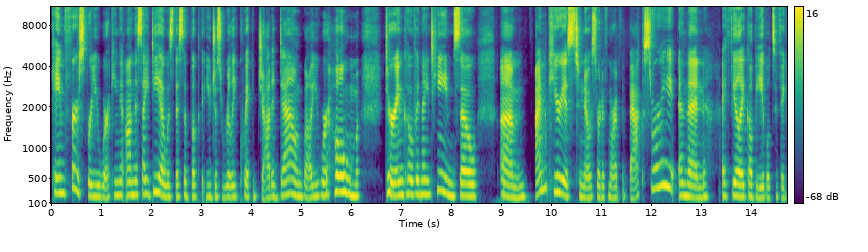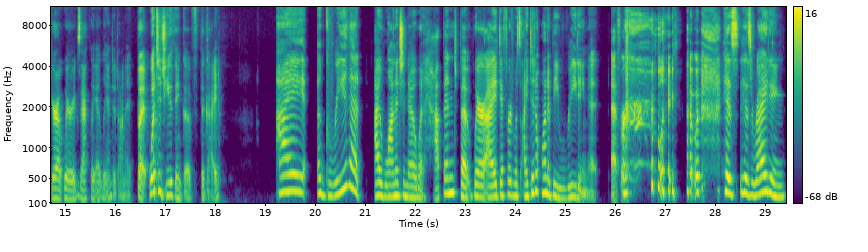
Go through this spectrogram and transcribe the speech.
came first were you working on this idea was this a book that you just really quick jotted down while you were home during covid-19 so um, i'm curious to know sort of more of the backstory and then i feel like i'll be able to figure out where exactly i landed on it but what did you think of the guide i agree that I wanted to know what happened, but where I differed was I didn't want to be reading it ever. like his his writing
